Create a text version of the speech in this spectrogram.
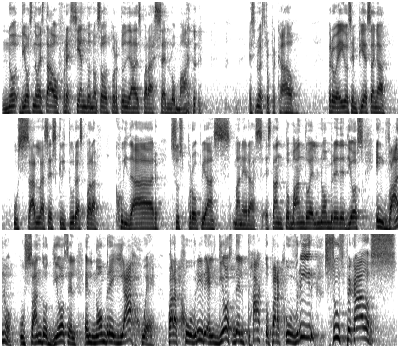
no, Dios no está ofreciéndonos oportunidades para hacerlo mal. Es nuestro pecado. Pero ellos empiezan a usar las escrituras para cuidar sus propias maneras. Están tomando el nombre de Dios en vano, usando Dios, el, el nombre Yahweh, para cubrir, el Dios del pacto, para cubrir sus pecados.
